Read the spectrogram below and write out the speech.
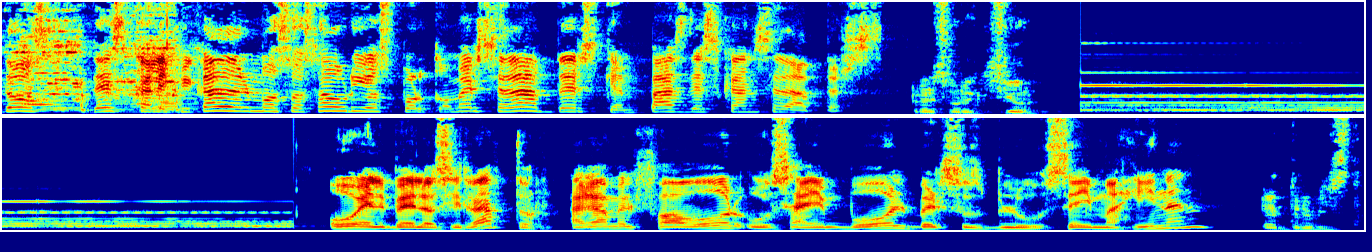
2, descalificado el Mosasaurios por comerse a Dabders, que en paz descanse Dabders. Resurrección. O el Velociraptor, hágame el favor, Usain Bolt versus Blue, ¿se imaginan? Entrevista.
